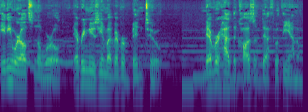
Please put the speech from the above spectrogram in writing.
anywhere else in the world, every museum I've ever been to never had the cause of death with the animal.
